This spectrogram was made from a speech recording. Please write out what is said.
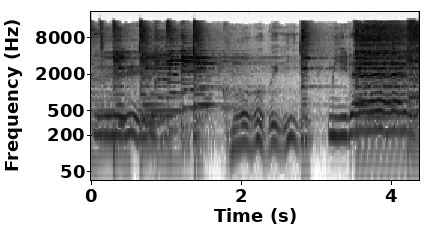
く恋未練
